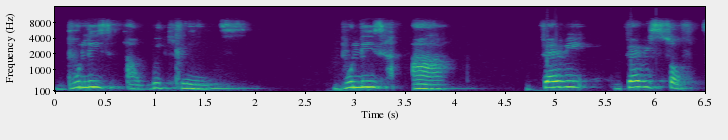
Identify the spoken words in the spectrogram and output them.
bullies are weaklings. Bullies are very, very soft.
